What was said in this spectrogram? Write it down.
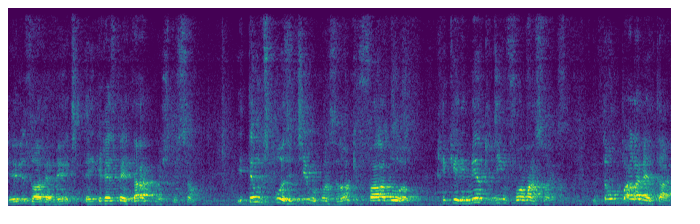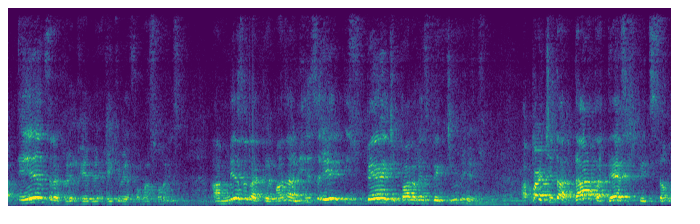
eles obviamente têm que respeitar a Constituição. E tem um dispositivo constitucional que fala do requerimento de informações. Então o parlamentar entra requerer informações, a mesa da Câmara analisa e expede para o respectivo ministro. A partir da data dessa expedição,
